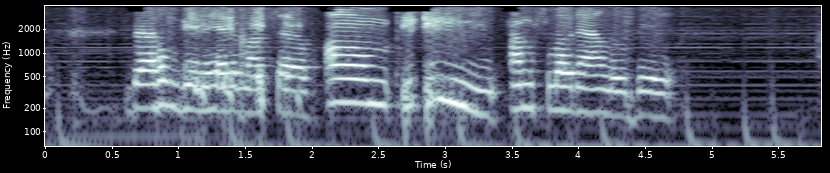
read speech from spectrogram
that I'm getting ahead of myself. Um, I'm going to slow down a little bit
